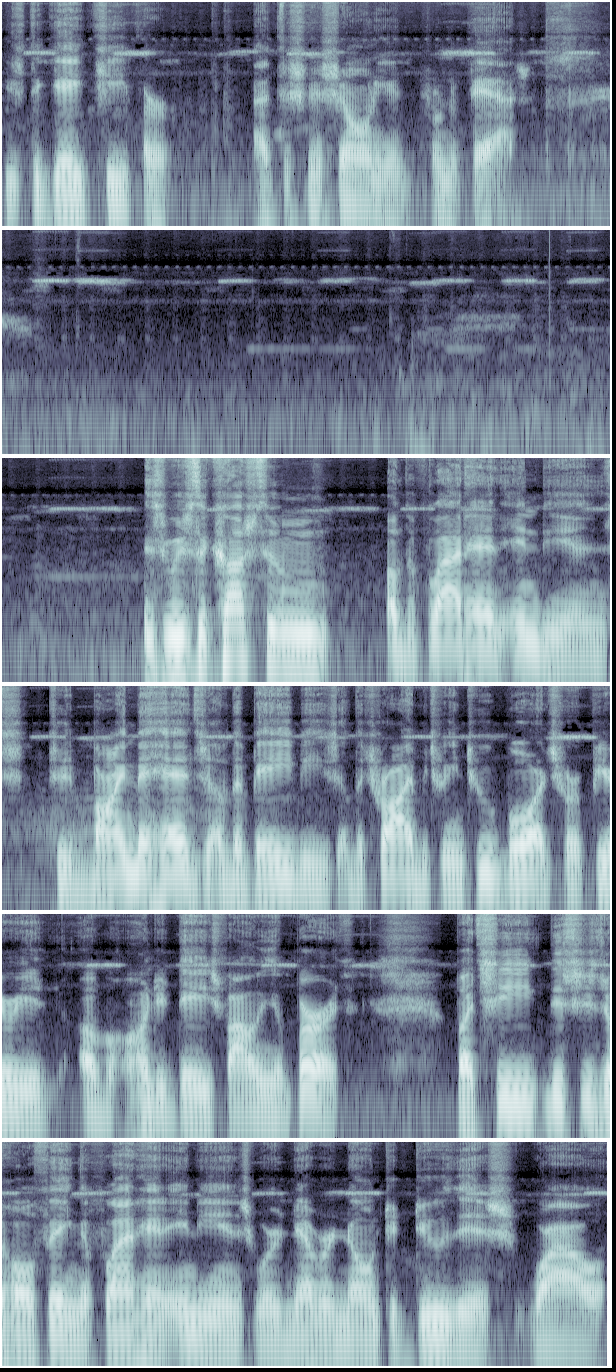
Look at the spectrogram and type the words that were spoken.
He's the gatekeeper at the Smithsonian from the past. It was the custom of the Flathead Indians to bind the heads of the babies of the tribe between two boards for a period of 100 days following a birth. But see, this is the whole thing. The Flathead Indians were never known to do this while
